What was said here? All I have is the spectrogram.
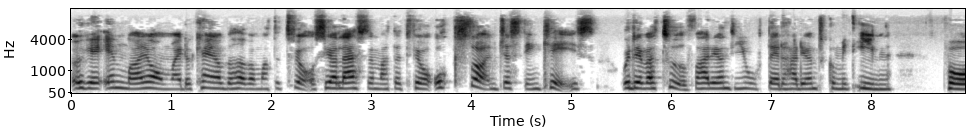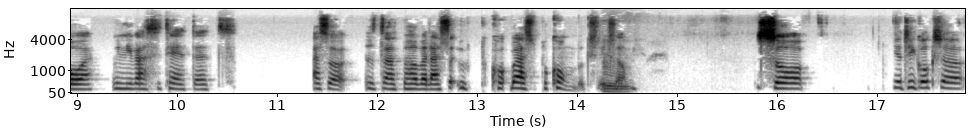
okej okay, ändrar jag mig då kan jag behöva matte 2. Så jag läste matte 2 också, just in case. Och det var tur, för hade jag inte gjort det då hade jag inte kommit in på universitetet, alltså utan att behöva läsa upp, alltså på komvux liksom. Mm. Så jag tycker också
